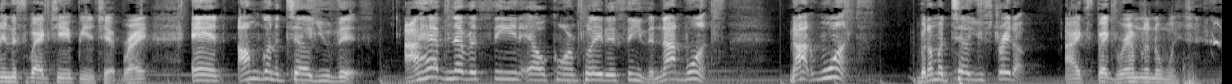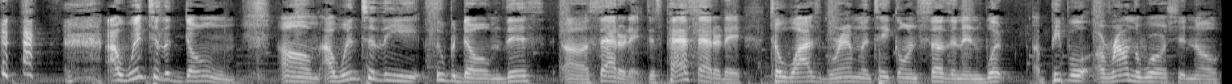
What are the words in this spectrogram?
in the SWAC championship, right? And I'm gonna tell you this. I have never seen Alcorn play this season. Not once. Not once. But I'm going to tell you straight up. I expect Grambling to win. I went to the dome. Um, I went to the Superdome this uh, Saturday, this past Saturday, to watch Grambling take on Southern and what people around the world should know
